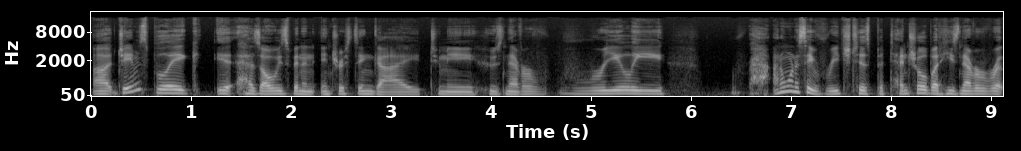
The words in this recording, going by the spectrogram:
Uh, James Blake it has always been an interesting guy to me who's never really. I don't want to say reached his potential, but he's never re-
